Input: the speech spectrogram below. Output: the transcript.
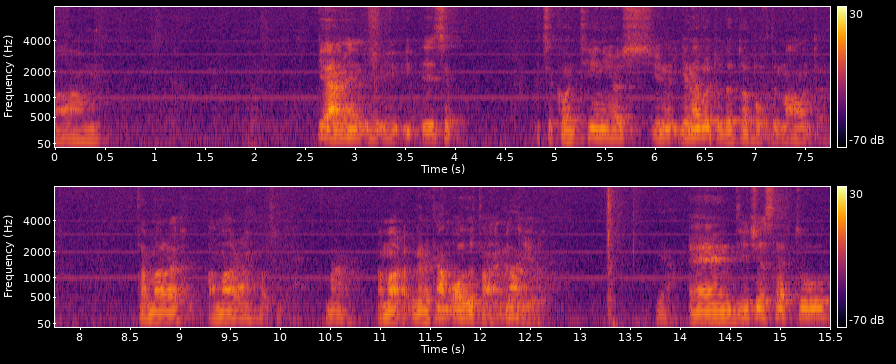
Um, yeah, I mean, it's a it's a continuous. You, you're never to the top of the mountain. Tamara, Amara, what's it? Mara. Amara, we're gonna come all the time Mara. at you, Yeah. and you just have to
